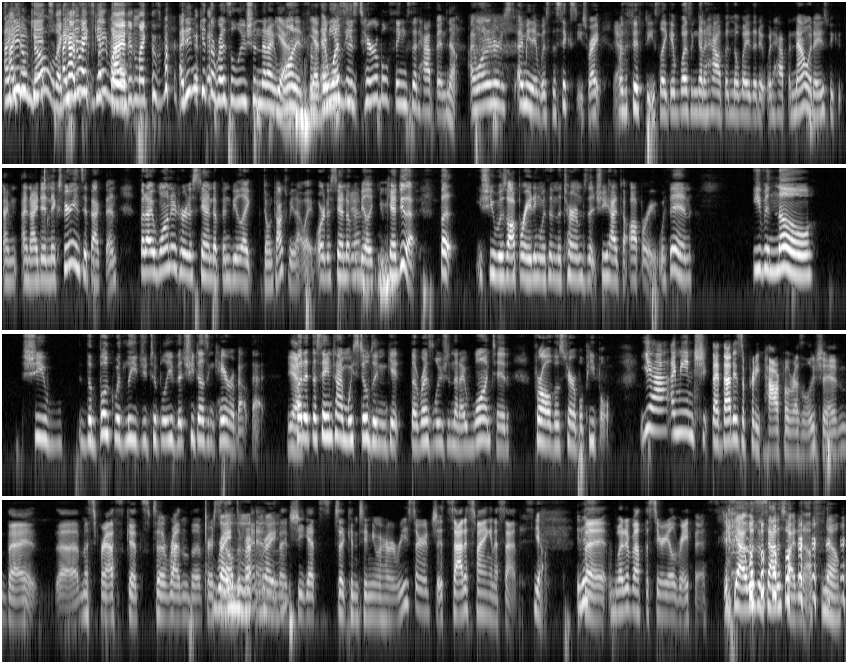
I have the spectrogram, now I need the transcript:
I, didn't don't get- know. Like, I how do I didn't explain why I didn't like this book? I didn't get the resolution that I Yeah. wanted from Yeah, there any wasn't- these terrible things that happened. No. I wanted her to. I mean, it was the '60s, right, Yeah. or the '50s. Like it wasn't going to happen the way that it would happen nowadays. Because I'm, and I didn't experience it back then. But I wanted her to stand up and be like, "Don't talk to me that way," or to stand up and be like, "You can't do that." But she was operating within the terms that she had to operate within, even though she, the book would lead you to believe that she doesn't care about that. Yeah. But at the same time, we still didn't get the resolution that I wanted for all those terrible people. Yeah, I mean she, that that is a pretty powerful resolution that uh, Miss Press gets to run the personnel Right, department, right. that she gets to continue her research. It's satisfying in a sense. Yeah. This- But what about the serial rapist? Yeah, I wasn't satisfied enough. no.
